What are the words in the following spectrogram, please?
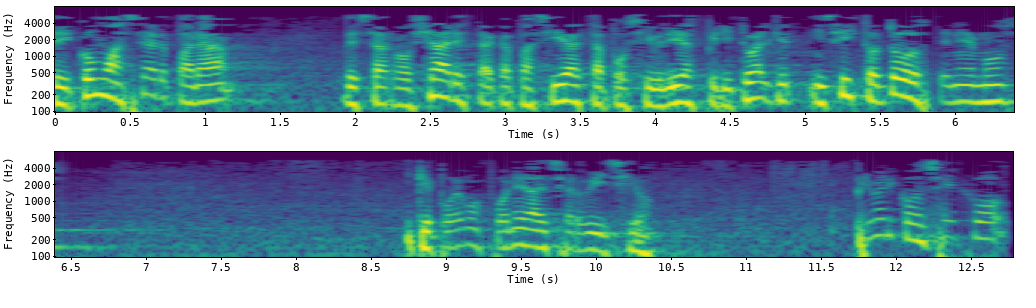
de cómo hacer para desarrollar esta capacidad, esta posibilidad espiritual que, insisto, todos tenemos y que podemos poner al servicio. Primer consejo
